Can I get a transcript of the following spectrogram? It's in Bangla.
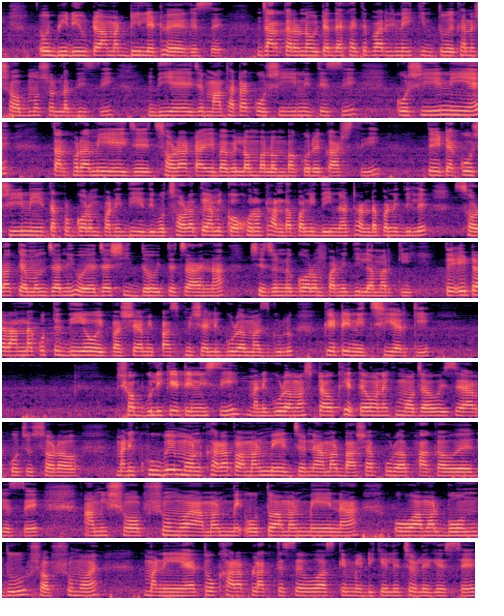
ওই ভিডিওটা আমার ডিলেট হয়ে গেছে। যার কারণে ওইটা দেখাইতে পারিনি কিন্তু এখানে সব মশলা দিছি। দিয়ে এই যে মাথাটা কষিয়ে নিতেছি। কষিয়ে নিয়ে তারপর আমি এই যে ছড়াটা এভাবে লম্বা লম্বা করে কাটছি। তো এটা কষিয়ে নিয়ে তারপর গরম পানি দিয়ে দিব। ছড়াতে আমি কখনো ঠান্ডা পানি দিই না। ঠান্ডা পানি দিলে ছড়া কেমন জানি হয়ে যায়, সিদ্ধ হইতে চায় না। সেজন্য গরম পানি দিলাম আর কি। তো এটা রান্না করতে দিয়ে ওই পাশে আমি পাঁচ মিশালি গুঁড়া মাছগুলো কেটে নিচ্ছি আর কি। সবগুলি কেটে নিছি। মানে গুঁড়া মাছটাও খেতে অনেক মজা হয়েছে আর কচু ছড়াও মানে খুবই মন খারাপ আমার মেয়ের জন্য। আমার বাসা পুরা ফাঁকা হয়ে গেছে। আমি সব সময় আমার মেয়ে ও তো আমার মেয়ে না, ও আমার বন্ধু সব সময়। মানে এত খারাপ লাগতেছে ও আজকে মেডিকেলে চলে গেছে।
